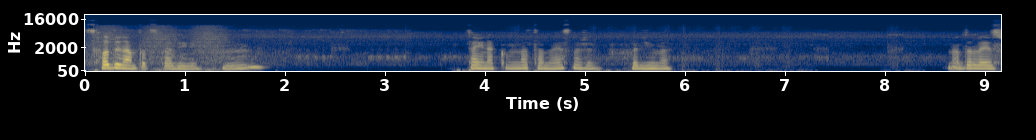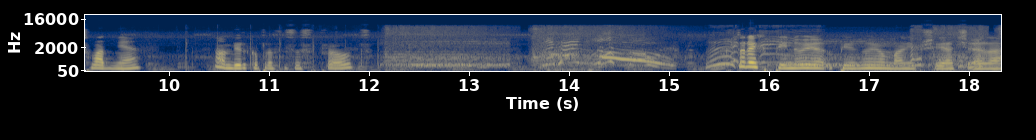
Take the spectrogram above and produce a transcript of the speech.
Schody nam podstawili. Mm. Tajna komnata, no jasne, że wchodzimy. Na dole jest ładnie. O, biurko profesor Sprout. Których pilnuje, pilnują mali przyjaciele.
